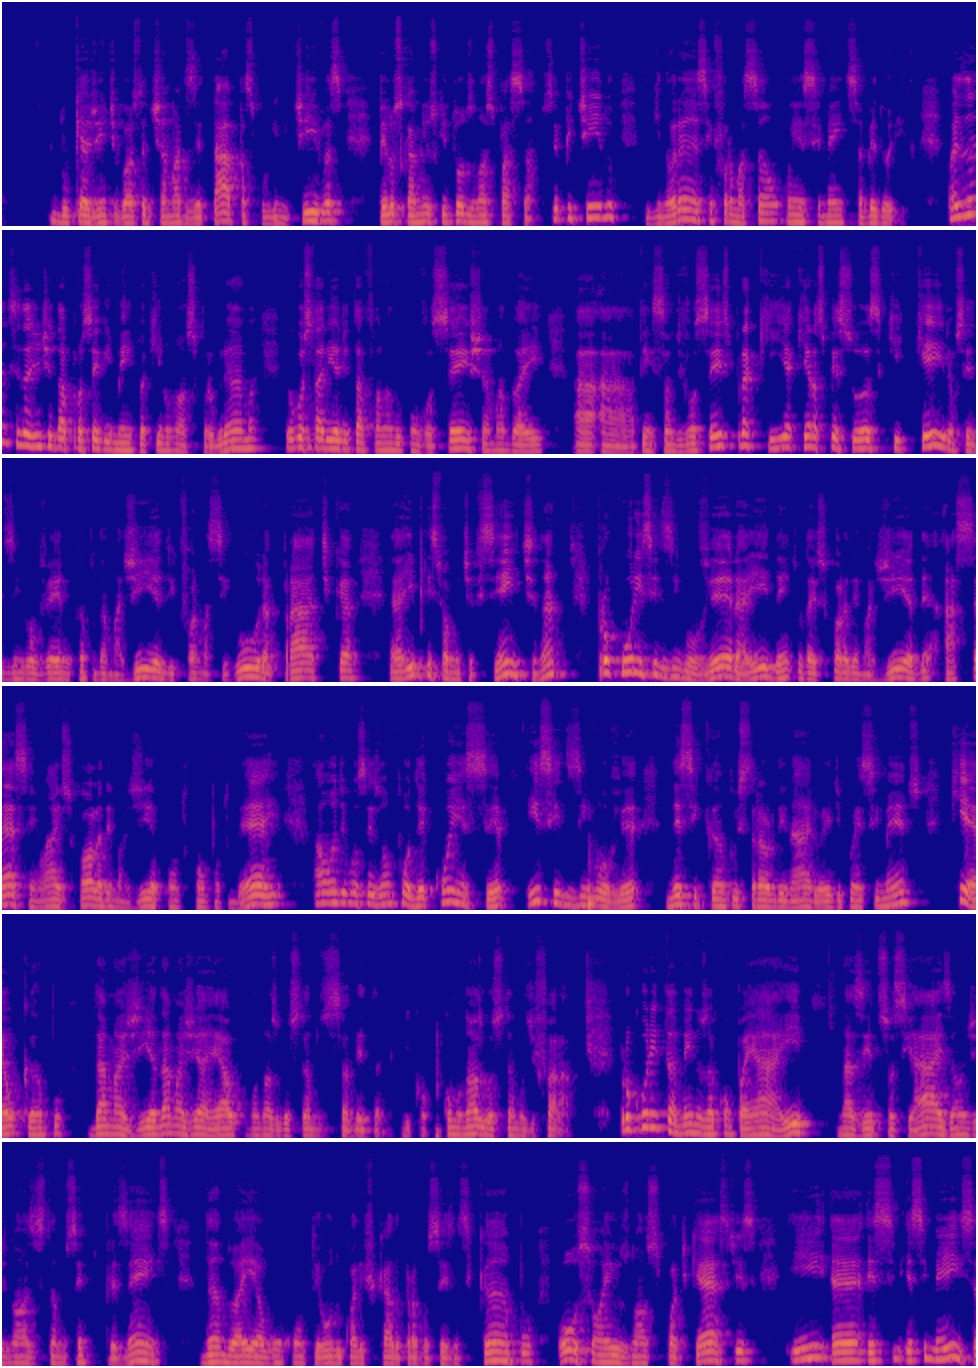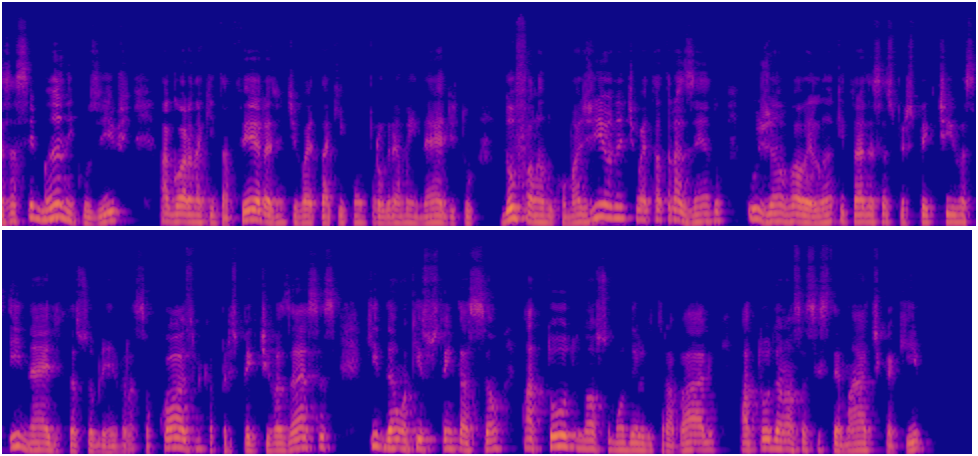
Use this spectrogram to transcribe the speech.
do que a gente gosta de chamar de etapas cognitivas, pelos caminhos que todos nós passamos. Repetindo, ignorância, informação, conhecimento, sabedoria. Mas antes da gente dar prosseguimento aqui no nosso programa, eu gostaria de estar falando com vocês, chamando aí a, a atenção de vocês para que aquelas pessoas que queiram se desenvolver no campo da magia de forma segura, prática eh, e principalmente eficiente, né, procurem se desenvolver aí dentro da Escola de Magia, acessem lá escolademagia.com.br, aonde vocês vão poder conhecer e se desenvolver nesse campo extraordinário aí de conhecimentos que é o campo da magia, da magia real, como nós gostamos de saber também, como nós gostamos de falar. Procurem também nos acompanhar aí nas redes sociais, onde nós estamos sempre presentes, dando aí algum conteúdo qualificado para vocês nesse campo. Ouçam aí os nossos podcasts e é, esse, esse mês, essa semana, inclusive, agora na quinta-feira, a gente vai estar aqui com um programa inédito do Falando com Magia, onde a gente vai estar trazendo o Jean Valelan, que traz essas perspectivas inéditas sobre revelação cósmica, perspectivas essas que dão aqui sustentação a todo o nosso modelo de trabalho, a toda a nossa sistemática aqui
